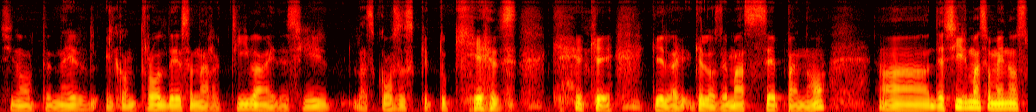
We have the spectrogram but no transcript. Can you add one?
sino tener el control de esa narrativa y decir las cosas que tú quieres que, que, que, la, que los demás sepan, ¿no? Uh, decir más o menos,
